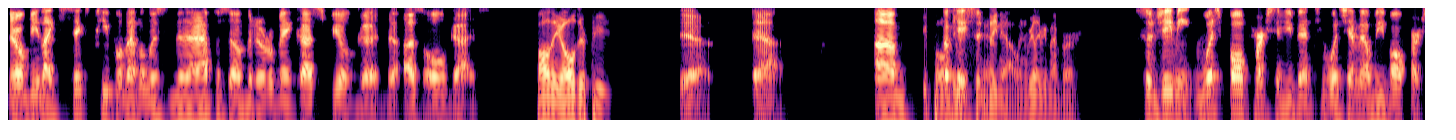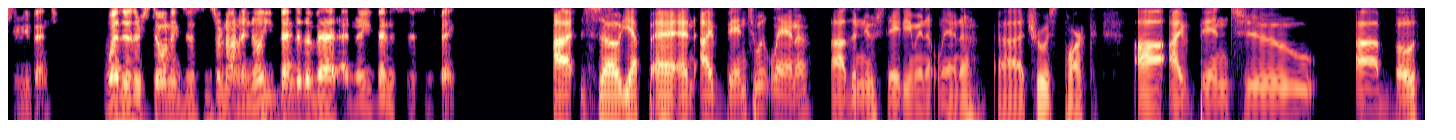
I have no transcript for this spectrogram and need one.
there will be like six people that'll listen to that episode, but it'll make us feel good, the, us old guys. All the older people. Yeah, yeah. Um, people okay, so really know and really remember. So, Jamie, which ballparks have you been to? Which MLB ballparks have you been to? Whether they're still in existence or not. I know you've been to the vet. I know you've been to Citizens Bank. Uh, so yep, and I've been to Atlanta, uh, the new stadium in Atlanta, uh, Truist Park. Uh, I've been to uh, both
